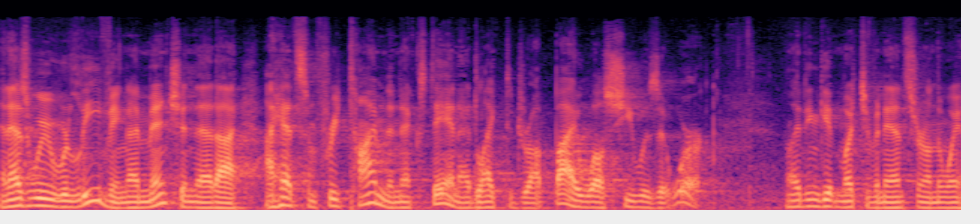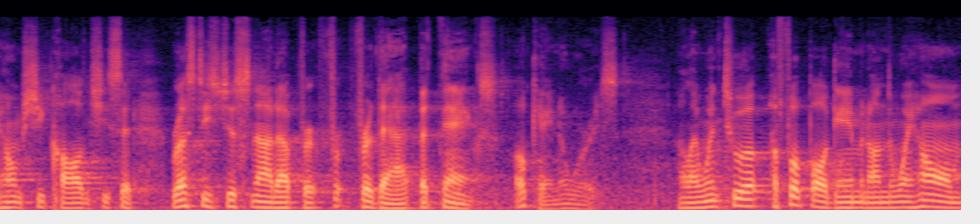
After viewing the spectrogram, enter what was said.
And as we were leaving, I mentioned that I, I had some free time the next day and I'd like to drop by while she was at work. Well, I didn't get much of an answer on the way home. She called and she said, Rusty's just not up for, for, for that, but thanks. Okay, no worries. Well, I went to a, a, football game, and on the way home,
